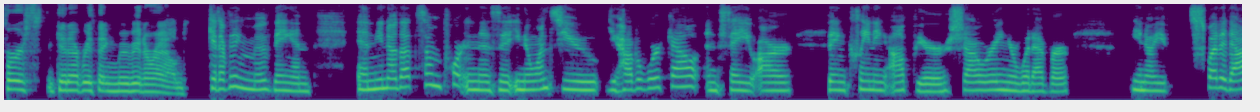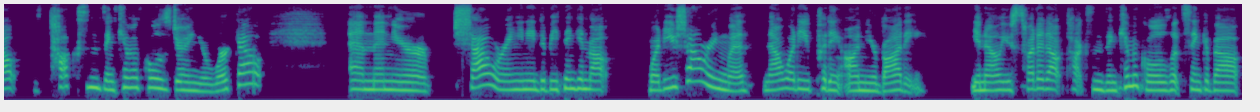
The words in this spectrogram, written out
first get everything moving around get everything moving and and you know that's so important is that you know once you you have a workout and say you are then cleaning up you're showering or whatever you know you sweat it out toxins and chemicals during your workout and then you're showering you need to be thinking about what are you showering with now what are you putting on your body you know, you sweated out toxins and chemicals. Let's think about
